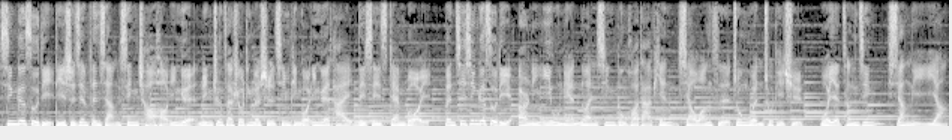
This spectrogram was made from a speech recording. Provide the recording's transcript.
新歌速递，第一时间分享新潮好音乐。您正在收听的是青苹果音乐台，This is Dan Boy。本期新歌速递，二零一五年暖心动画大片《小王子》中文主题曲。我也曾经像你一样，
